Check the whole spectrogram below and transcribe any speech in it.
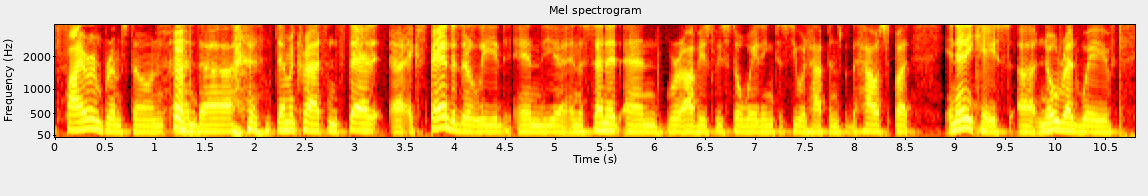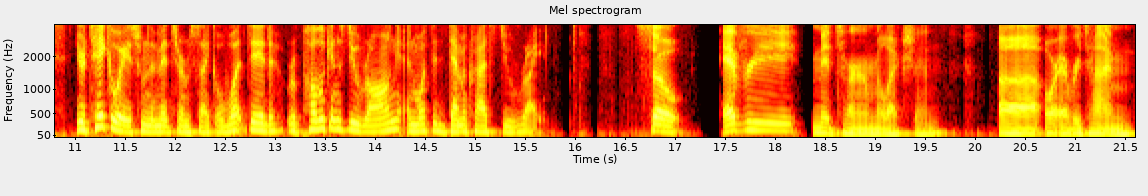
fire and brimstone, and uh, Democrats instead uh, expanded their lead in the uh, in the Senate, and we're obviously still waiting to see what happens with the House. But in any case, uh, no red wave. Your takeaways from the midterm cycle: What did Republicans do wrong, and what did Democrats do right? So every midterm election, uh, or every time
